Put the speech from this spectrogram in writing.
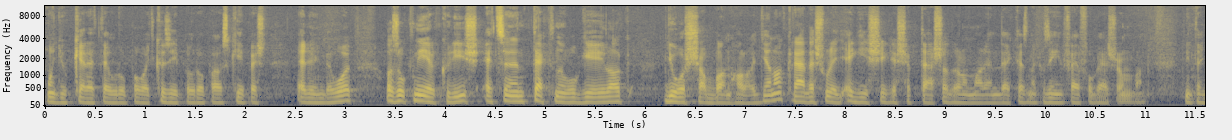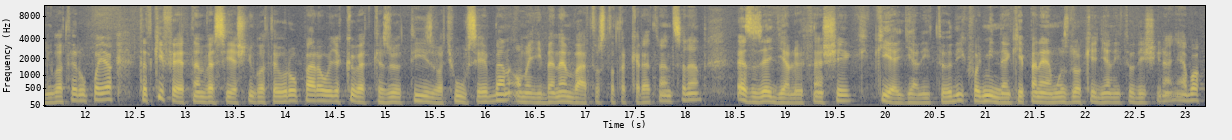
mondjuk Kelet-Európa vagy Közép-Európához képest előnybe volt, azok nélkül is egyszerűen technológiailag gyorsabban haladjanak, ráadásul egy egészségesebb társadalommal rendelkeznek az én felfogásomban, mint a nyugat-európaiak. Tehát kifejezetten veszélyes Nyugat-Európára, hogy a következő 10 vagy 20 évben, amennyiben nem változtat a keretrendszeren, ez az egyenlőtlenség kiegyenlítődik, vagy mindenképpen elmozdul a kiegyenlítődés irányába.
